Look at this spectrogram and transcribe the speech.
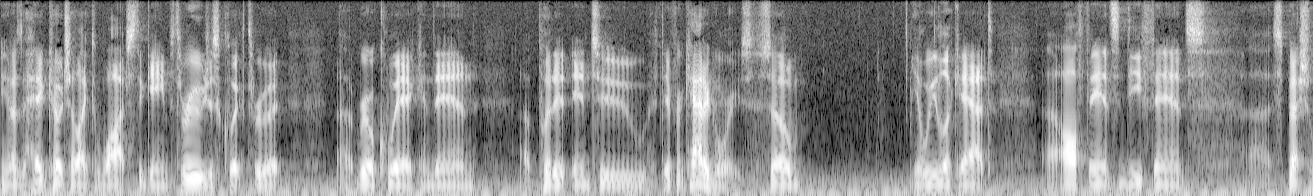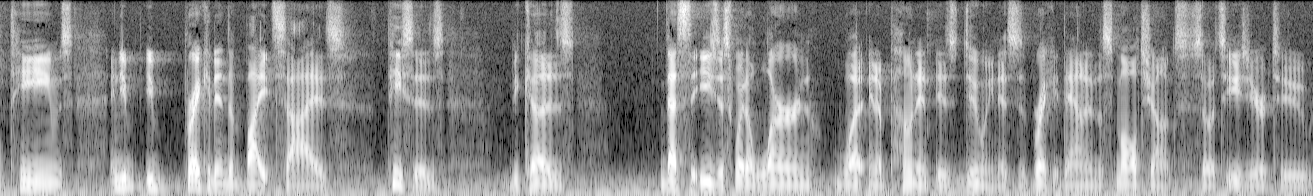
you know as a head coach i like to watch the game through just click through it uh, real quick and then uh, put it into different categories. So you know we look at uh, offense defense uh, special teams and you you break it into bite size pieces because that's the easiest way to learn what an opponent is doing is to break it down into small chunks so it's easier to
